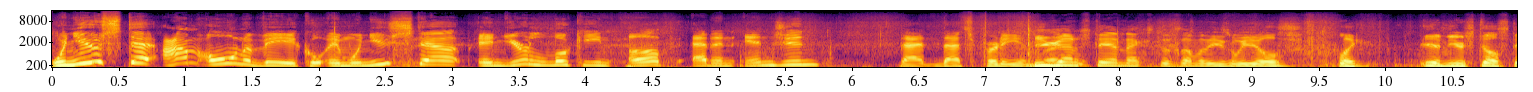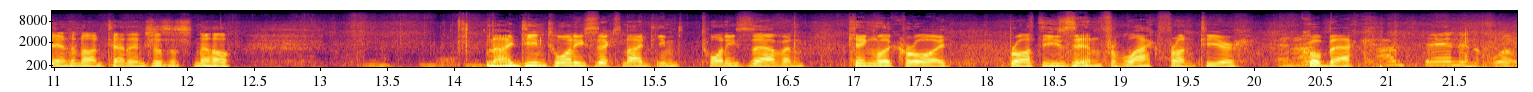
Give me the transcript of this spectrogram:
When you step, I'm on a vehicle, and when you step and you're looking up at an engine, that that's pretty impressive. You gotta stand next to some of these wheels, like, and you're still standing on 10 inches of snow. 1926, 1927, King LaCroix brought these in from Lac Frontier, And I'm- Quebec. I'm standing. Whoa!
